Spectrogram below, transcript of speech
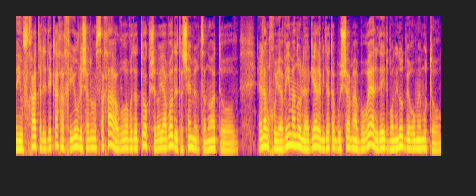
ויופחת על ידי כך החיוב לשלם לו שכר עבור עבודתו, כשלא יעבוד את השם מרצונו הטוב. אלא מחויבים אנו להגיע למידת הבושה מהבורא על ידי התבוננות ברוממותו,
